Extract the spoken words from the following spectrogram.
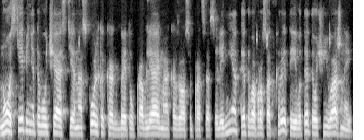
Но степень этого участия, насколько как бы это управляемый оказался процесс или нет, это вопрос открытый, и вот это очень важный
